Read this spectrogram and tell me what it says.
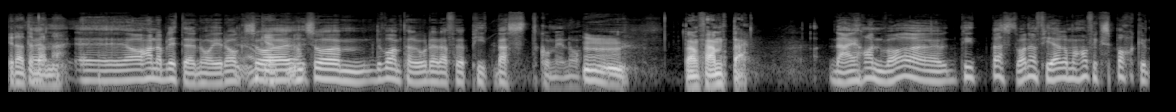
i dette bandet. Eh, ja, han har blitt det nå i dag. Så, ok, ja. så um, det var en periode der før Pete Best kom inn. Mm. Den femte. Nei, han var Pete Best var den fjerde, men han fikk sparken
